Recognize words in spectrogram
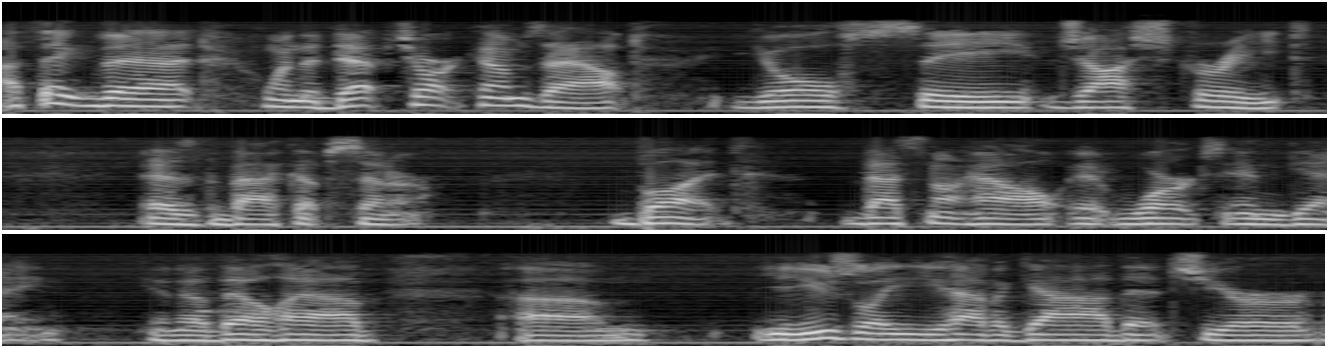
I think that when the depth chart comes out, you'll see Josh Street as the backup center. But that's not how it works in game. You know, they'll have um, usually you have a guy that's your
